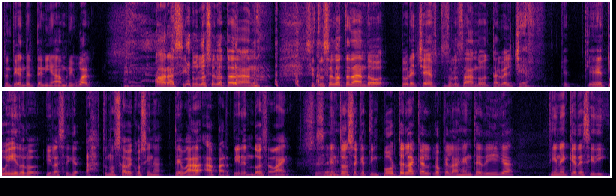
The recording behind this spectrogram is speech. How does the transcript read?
¿Tú entiendes? Él tenía hambre igual. Ahora, si tú lo se lo estás dando, si tú se lo estás dando, tú eres chef, tú se lo estás dando tal vez el chef, que, que es tu ídolo, y él hace que, ah, tú no sabes cocinar, te va a partir en dos esa vaina. Sí. Entonces, que te importe la lo que la gente diga, tienen que decidir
